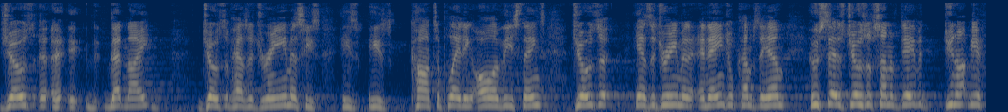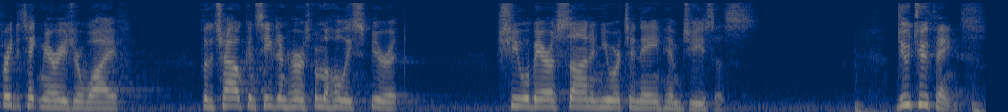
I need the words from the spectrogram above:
Joseph, uh, uh, that night, Joseph has a dream as he's, he's, he's contemplating all of these things. Joseph, he has a dream and an angel comes to him who says, Joseph, son of David, do not be afraid to take Mary as your wife, for the child conceived in her is from the Holy Spirit. She will bear a son and you are to name him Jesus. Do two things.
